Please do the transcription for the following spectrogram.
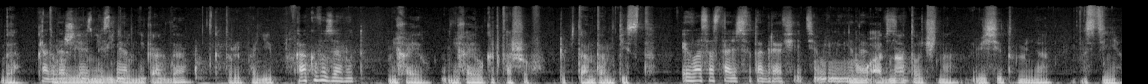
Да, Когда которого я не видел никогда, который погиб. Как его зовут? Михаил, Михаил Карташов, капитан-танкист. И у вас остались фотографии, тем не менее, Ну, да? одна точно висит у меня на стене.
